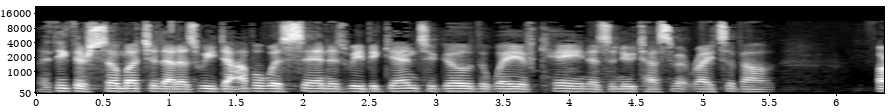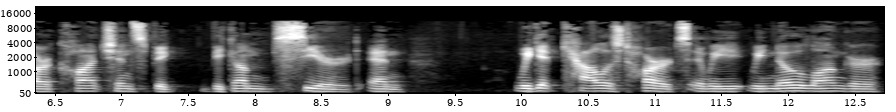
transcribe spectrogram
I think there's so much in that as we dabble with sin, as we begin to go the way of Cain, as the New Testament writes about, our conscience become seared and we get calloused hearts and we, we no longer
